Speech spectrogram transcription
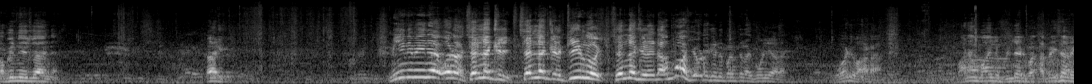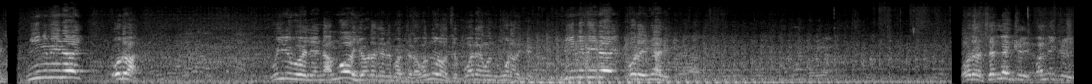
അഭിനയില്ല തന്നെ മീന് ഓടോ. ചെല്ലക്കിളി ചെല്ലക്കിളി തീർന്നു പോയി. ചെല്ലക്കിളി എന്റെ അമ്മ എവിടെ പറ്റണ കോഴിയാണ് ഓടി വാടാ. പണം വാങ്ങി പിള്ളേർ പൈസ മീന് മീനായി. ഓടുവാ. ഉയിര് പോയില്ലേ? എന്റെ അമ്മ എവിടെ കണ്ട് പറ്റണ ഒന്നുകൂടെ വെച്ചു. ഒന്ന് കൂടെ വെക്കും മീന് മീനായി. ഓടോ ചെല്ലക്കിളി വന്നിക്കിളി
